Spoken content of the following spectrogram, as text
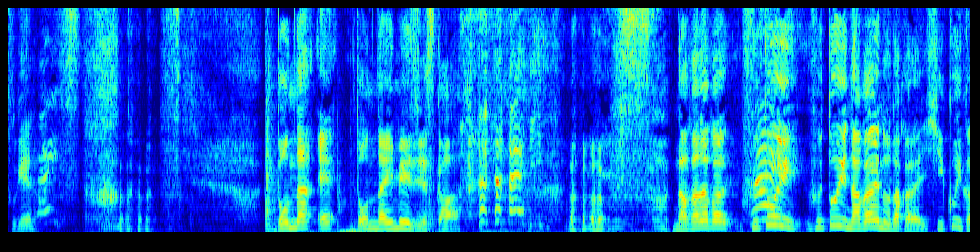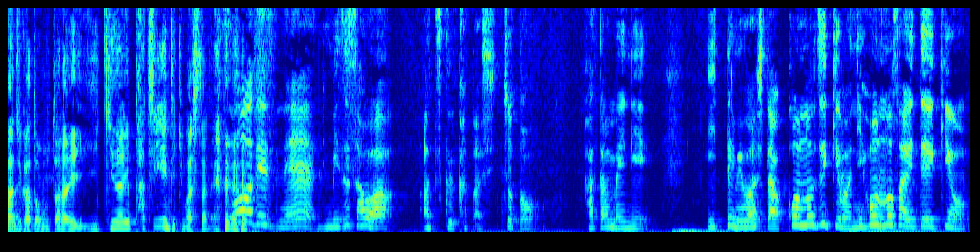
すげえな。どんな、え、どんなイメージですか？なかなか太い、太い長いのだから低い感じかと思ったらいきなりパチンってきましたね。そうですね。水沢熱く形、ちょっと固めに行ってみました。この時期は日本の最低気温、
